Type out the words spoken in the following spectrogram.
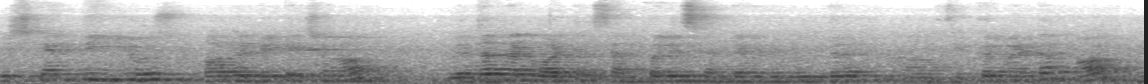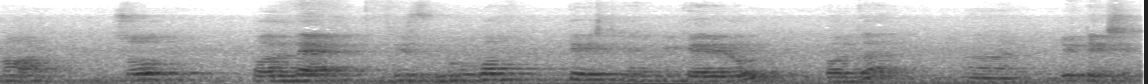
which can be used for the detection of whether that water sample is contaminated with the uh, fecal matter or not. So for that this group of tests can be carried out for the uh, detection.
